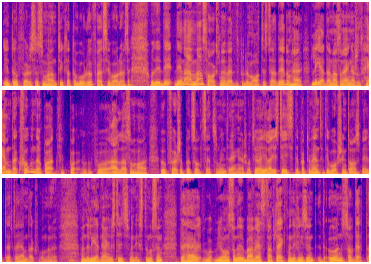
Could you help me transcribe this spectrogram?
inte uppförde sig som han tyckte att de borde uppföra sig i valrörelsen. Och det, det, det, är en annan sak som är väldigt problematisk här. Det är de här ledarna som ägnar sig åt hämndaktioner på, på, på, alla som har uppfört sig på ett sådant sätt som de inte ägnar sig åt. Vi har hela justitiedepartementet i Washington som är ute efter hämndaktioner nu under ledning av justitieministern. Och sen det här, Johnson är ju bara en västanfläkt men det finns ju ett, ett uns av detta,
